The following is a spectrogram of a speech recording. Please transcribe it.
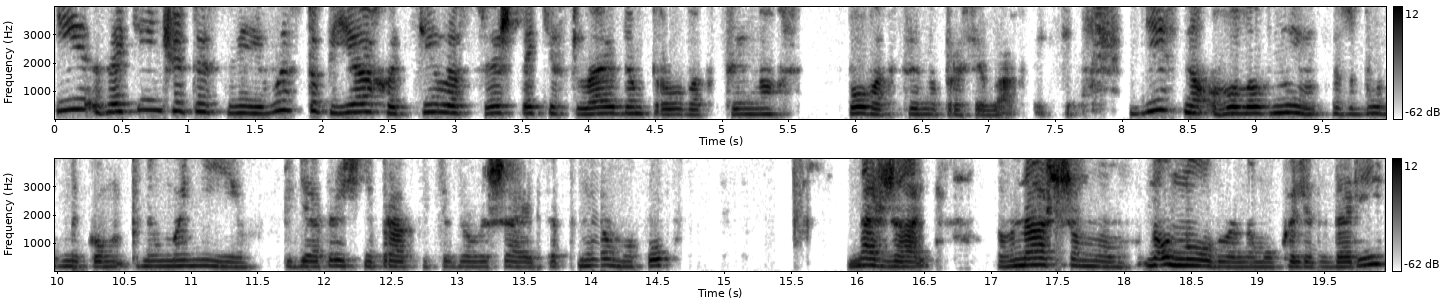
І закінчити свій виступ я хотіла все ж таки слайдом про вакцину по вакцинопрофілактиці. Дійсно, головним збудником пневмонії в педіатричній практиці залишається пневмокок. На жаль, в нашому оновленому календарі,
